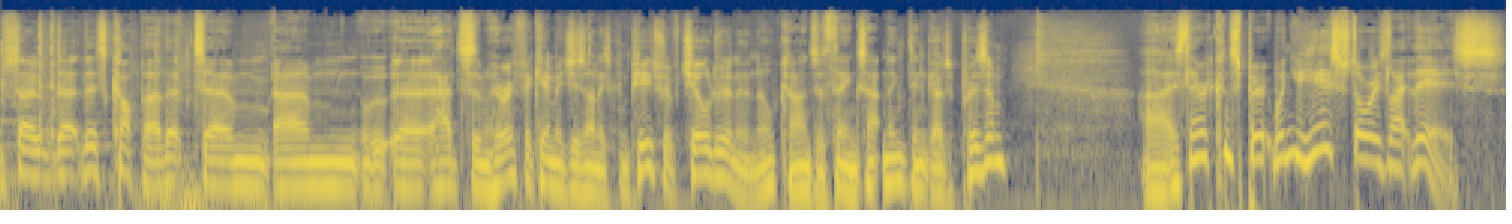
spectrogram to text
so th- this copper that um, um, uh, had some horrific images on his computer of children and all kinds of things happening didn't go to prison. Uh, is there a conspiracy? When you hear stories like this,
